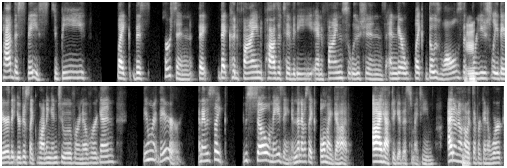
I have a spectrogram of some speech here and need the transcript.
had the space to be like this person that that could find positivity and find solutions and they're like those walls that mm-hmm. were usually there that you're just like running into over and over again they weren't there and i was like it was so amazing and then i was like oh my god i have to give this to my team i don't know how mm-hmm. it's ever going to work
